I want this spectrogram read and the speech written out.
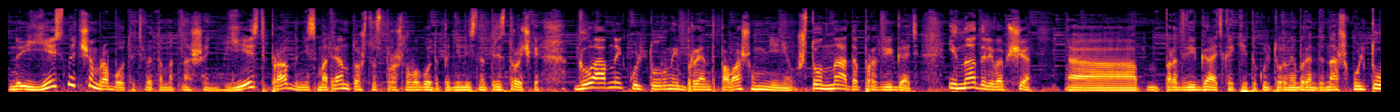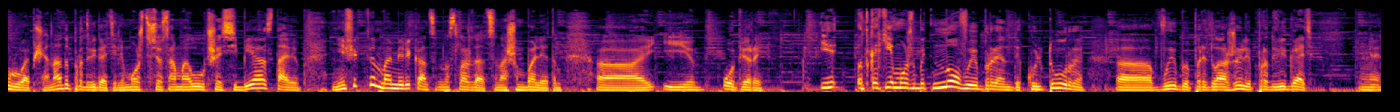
Но и есть над чем работать в этом отношении. Есть, правда, несмотря на то, что с прошлого года поднялись на три строчки. Главный культурный бренд, по вашему мнению, что надо продвигать? И надо ли вообще э, продвигать какие-то культурные бренды? Нашу культуру вообще надо продвигать? Или, может, все самое лучшее себе оставим? Там американцам наслаждаться нашим балетом э, и оперой. И вот какие, может быть, новые бренды культуры э, вы бы предложили продвигать э,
